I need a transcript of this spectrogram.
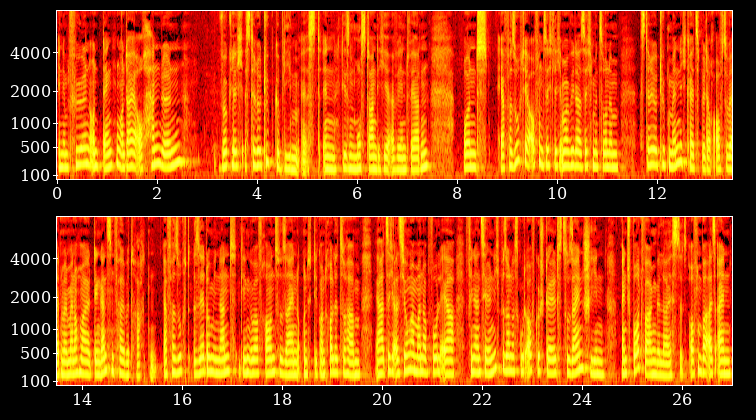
in dem Fühlen und Denken und daher auch Handeln wirklich stereotyp geblieben ist in diesen Mustern, die hier erwähnt werden. Und er versucht ja offensichtlich immer wieder, sich mit so einem stereotypen Männlichkeitsbild auch aufzuwerten, wenn wir nochmal den ganzen Fall betrachten. Er versucht sehr dominant gegenüber Frauen zu sein und die Kontrolle zu haben. Er hat sich als junger Mann, obwohl er finanziell nicht besonders gut aufgestellt zu sein schien, einen Sportwagen geleistet. Offenbar als einen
